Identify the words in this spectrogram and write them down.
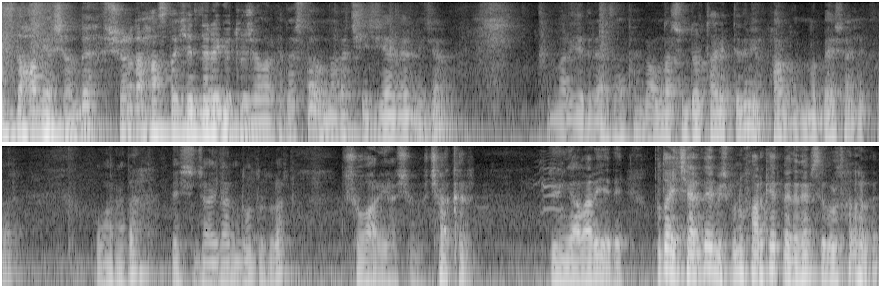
İzdiham yaşandı. Şunu da hasta kedilere götüreceğim arkadaşlar. Onlara çiğ ciğer vermeyeceğim. Bunları yediler zaten. Ben bunlar şimdi 4 aylık dedim ya. Pardon bunlar 5 aylıklar. Bu arada 5. aylarını doldurdular. Şu var ya şu çakır. Dünyaları yedi. Bu da içerideymiş. Bunu fark etmedim. Hepsi buradalardı.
